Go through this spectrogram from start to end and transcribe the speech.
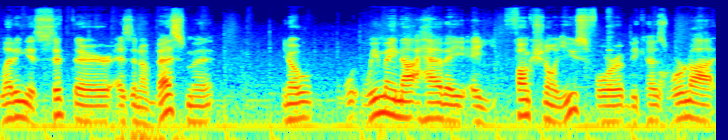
letting it sit there as an investment, you know, w- we may not have a, a functional use for it because we're not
